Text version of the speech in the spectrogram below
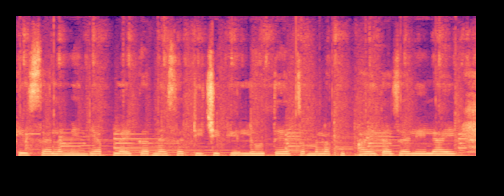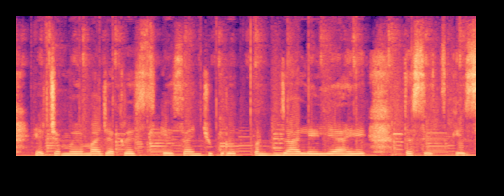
केसाला मेहंदी अप्लाय करण्यासाठी जे केलं होतं याचा मला खूप फायदा झालेला आहे. याच्यामुळे माझ्या केस केसांची ग्रोथ पण झालेली आहे. तसेच केस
